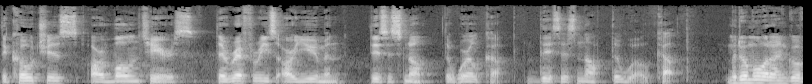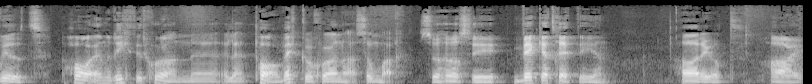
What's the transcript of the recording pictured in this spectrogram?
The coaches are volunteers. The referees are human. This is not the World Cup. This is not the World Cup. Med de orden går vi ut. Ha en riktigt skön, eh, eller ett par veckor sköna sommar. Så hörs vi vecka 30 igen. Ha det gott. Hej.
